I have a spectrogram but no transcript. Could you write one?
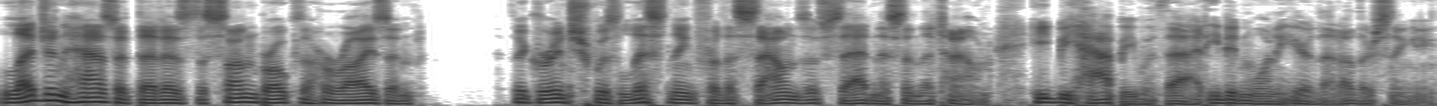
Legend has it that as the sun broke the horizon, the Grinch was listening for the sounds of sadness in the town. He'd be happy with that. He didn't want to hear that other singing.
